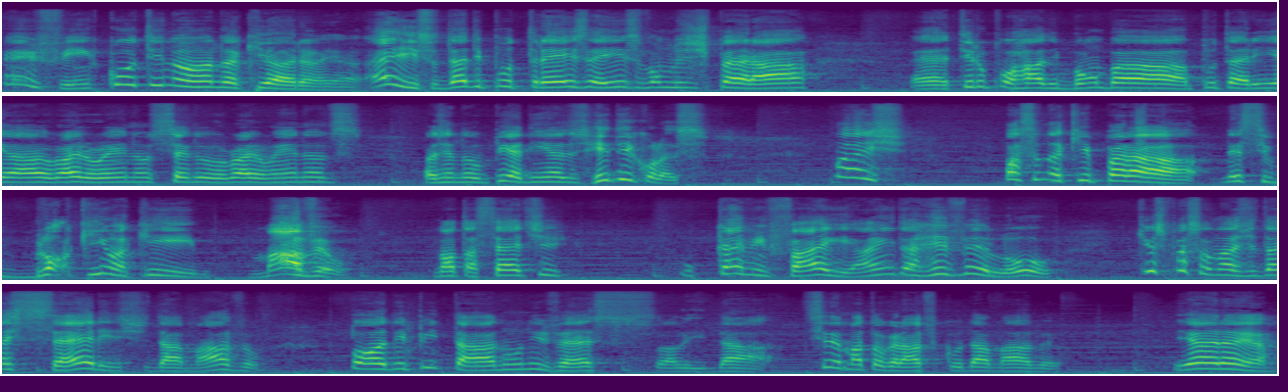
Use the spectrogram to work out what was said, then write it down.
enfim, continuando aqui, Aranha. É isso, Deadpool 3 é isso, vamos esperar. É, tiro, porrada e bomba, putaria, Ryan Reynolds sendo Ryan Reynolds, fazendo piadinhas ridículas. Mas, passando aqui para, nesse bloquinho aqui, Marvel, nota 7, o Kevin Feige ainda revelou que os personagens das séries da Marvel podem pintar no universo ali da cinematográfico da Marvel. E Aranha,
